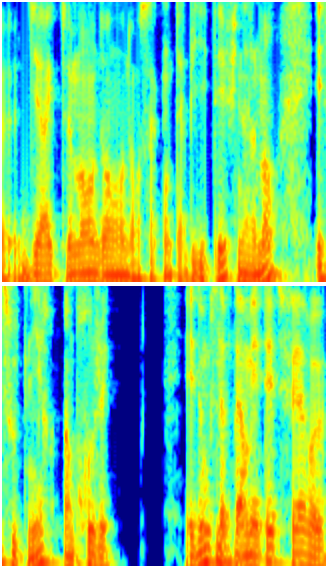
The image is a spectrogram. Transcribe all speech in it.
euh, directement dans, dans, sa comptabilité finalement, et soutenir un projet. Et donc, ça mm. permettait de faire euh,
